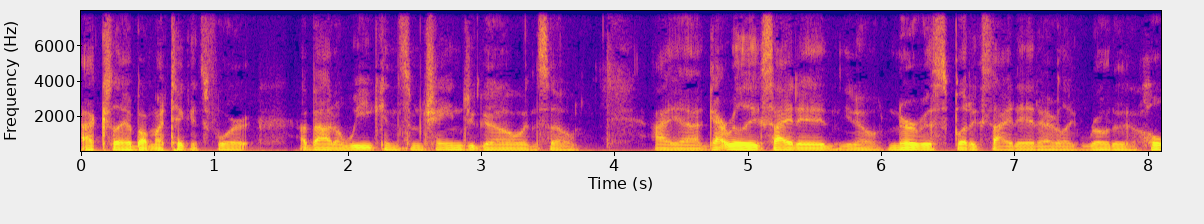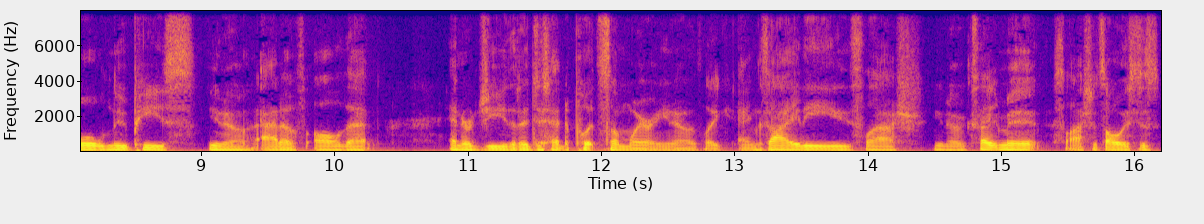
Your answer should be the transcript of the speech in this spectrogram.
actually I bought my tickets for it about a week and some change ago, and so I uh, got really excited, you know, nervous but excited. I like wrote a whole new piece, you know, out of all that energy that I just had to put somewhere, you know, like anxiety slash, you know, excitement slash it's always just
